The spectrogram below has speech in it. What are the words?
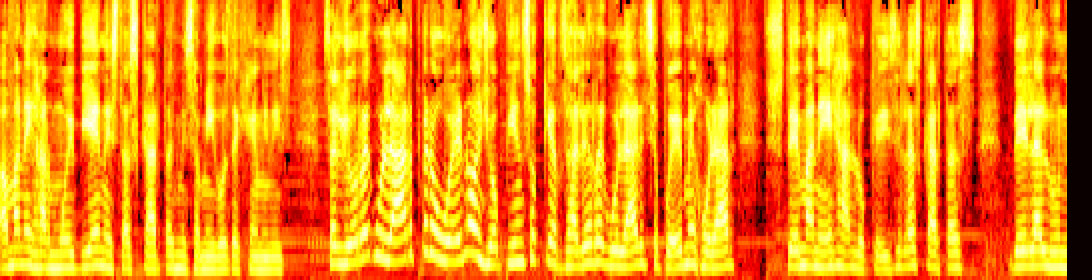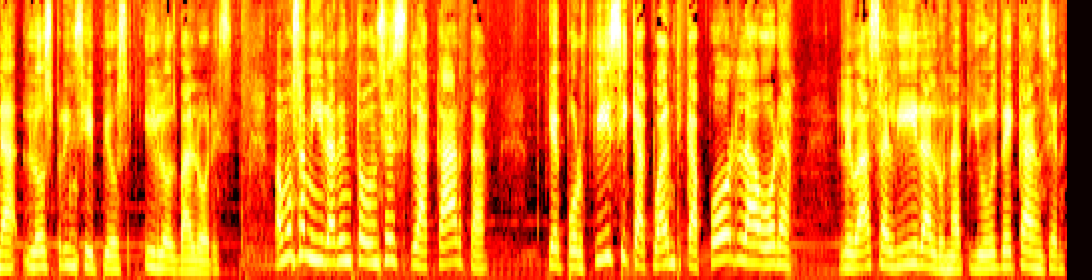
va a manejar muy bien estas cartas, mis amigos de Géminis. Salió regular, pero bueno, yo pienso que sale regular y se puede mejorar si usted maneja lo que dicen las cartas de la luna, los principios y los valores. Vamos a mirar entonces la carta que por física cuántica, por la hora, le va a salir a los nativos de cáncer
